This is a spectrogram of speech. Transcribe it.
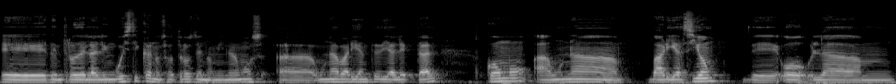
eh, dentro de la lingüística nosotros denominamos a una variante dialectal como a una variación de, o la, mm,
